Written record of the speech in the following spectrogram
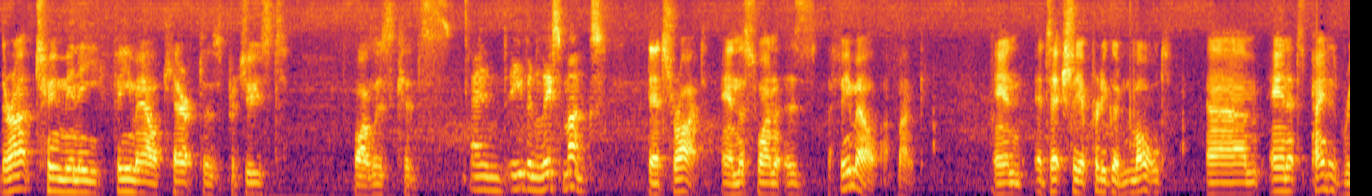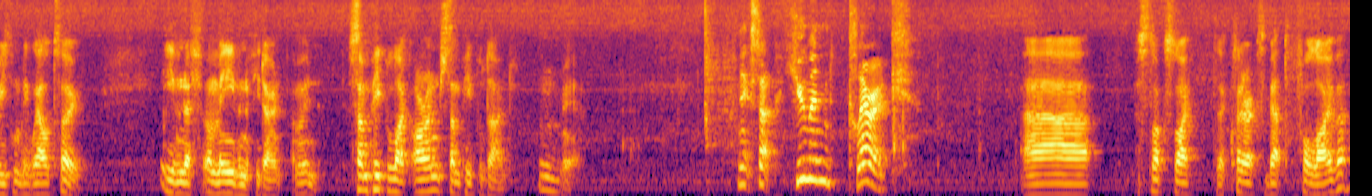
there aren't too many female characters produced by WizKids. And even less monks. That's right, and this one is a female monk, and it's actually a pretty good mould, um, and it's painted reasonably well too. Even if I mean, even if you don't, I mean, some people like orange, some people don't. Mm. Yeah. Next up, human cleric. Uh, this looks like the cleric's about to fall over,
